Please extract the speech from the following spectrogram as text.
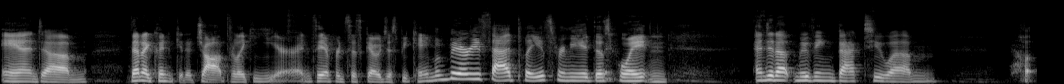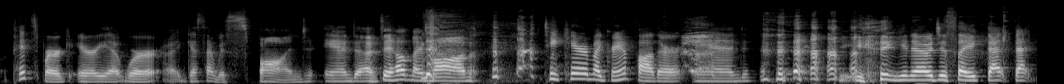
And um then I couldn't get a job for like a year. And San Francisco just became a very sad place for me at this point and ended up moving back to um Pittsburgh area where I guess I was spawned and uh, to help my mom take care of my grandfather and you know just like that that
